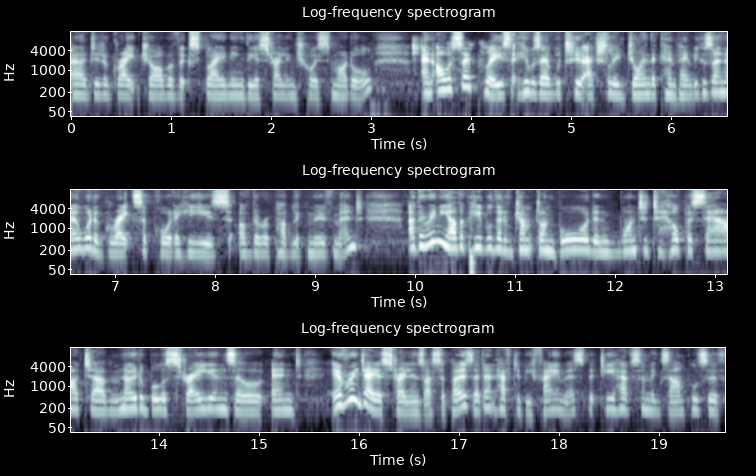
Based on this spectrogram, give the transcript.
uh, did a great job of explaining the Australian choice model. And I was so pleased that he was able to actually join the campaign because I know what a great supporter he is of the Republic movement. Are there any other people that have jumped on board and wanted to help us out, um, notable Australians or, and everyday Australians, I suppose? They don't have to be famous, but do you have some examples of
